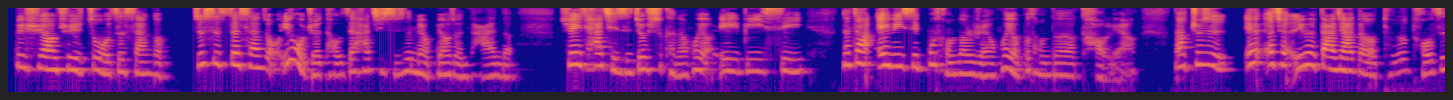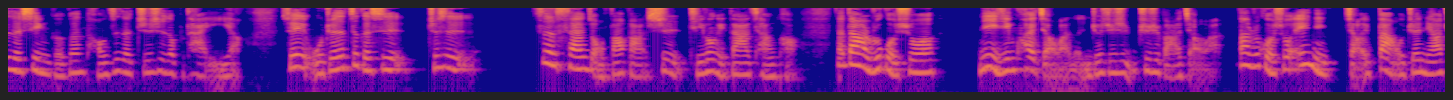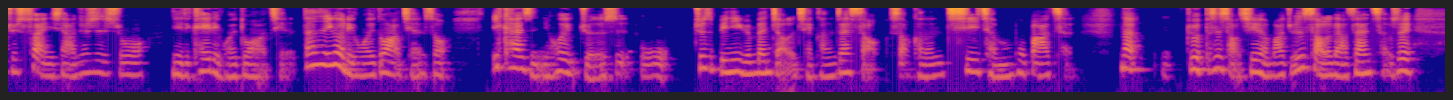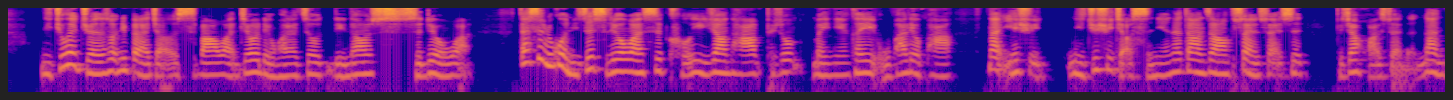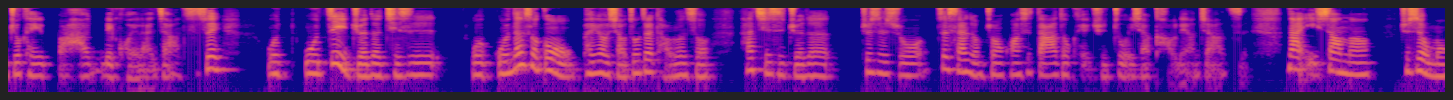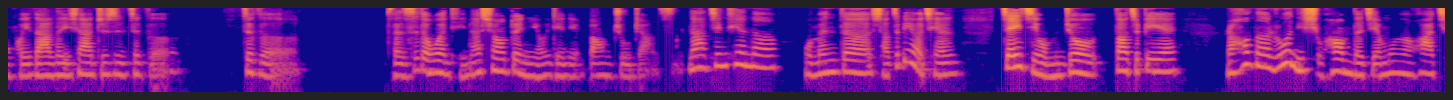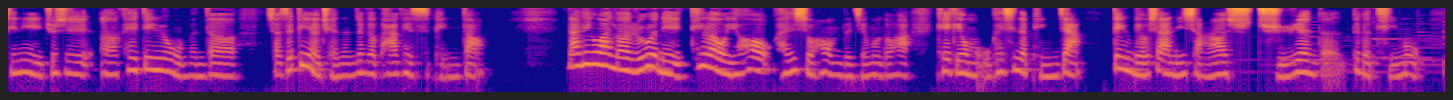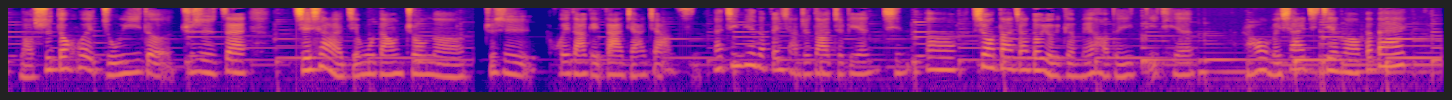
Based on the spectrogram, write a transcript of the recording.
必须要去做这三个，就是这三种，因为我觉得投资它其实是没有标准答案的，所以它其实就是可能会有 A、B、C。那这样 A、B、C 不同的人会有不同的考量，那就是因为而且因为大家的投投资的性格跟投资的知识都不太一样，所以我觉得这个是就是。这三种方法是提供给大家参考。那当然，如果说你已经快缴完了，你就继续继续把它缴完。那如果说，哎，你缴一半，我觉得你要去算一下，就是说你可以领回多少钱。但是因为领回多少钱的时候，一开始你会觉得是我就是比你原本缴的钱可能再少少，可能七成或八成，那就不是少七成八，就是少了两三成，所以你就会觉得说，你本来缴了十八万，结果领回来之后领到十六万。但是如果你这十六万是可以让他，比如说每年可以五趴六趴，那也许你继续缴十年，那当然这样算一算是比较划算的，那你就可以把它领回来这样子。所以我我自己觉得，其实我我那时候跟我朋友小周在讨论的时候，他其实觉得就是说这三种状况是大家都可以去做一下考量这样子。那以上呢，就是我们回答了一下，就是这个这个。粉丝的问题，那希望对你有一点点帮助，这样子。那今天呢，我们的小资变有钱这一集我们就到这边。然后呢，如果你喜欢我们的节目的话，请你就是呃可以订阅我们的小资变有钱的那个 Podcast 频道。那另外呢，如果你听了我以后很喜欢我们的节目的话，可以给我们五颗星的评价，并留下你想要许愿的那个题目，老师都会逐一的，就是在接下来节目当中呢，就是回答给大家这样子。那今天的分享就到这边，请、呃，希望大家都有一个美好的一一天，然后我们下一期见喽，拜拜。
